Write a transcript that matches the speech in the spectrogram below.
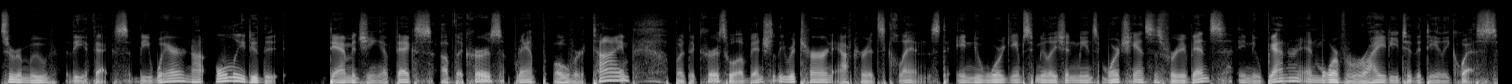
to remove the effects. Beware, not only do the damaging effects of the curse ramp over time, but the curse will eventually return after it's cleansed. A new war game simulation means more chances for events, a new banner, and more variety to the daily quests.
